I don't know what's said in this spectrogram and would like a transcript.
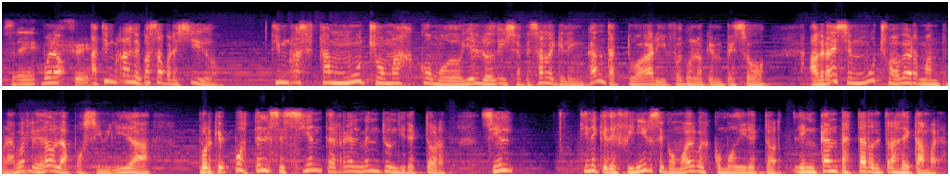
Sí. Bueno, Sí. a Tim Russ le pasa parecido. Tim Russ está mucho más cómodo y él lo dice, a pesar de que le encanta actuar y fue con lo que empezó, agradece mucho a Berman por haberle dado la posibilidad, porque post él se siente realmente un director. Si él tiene que definirse como algo es como director. Le encanta estar detrás de cámara.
